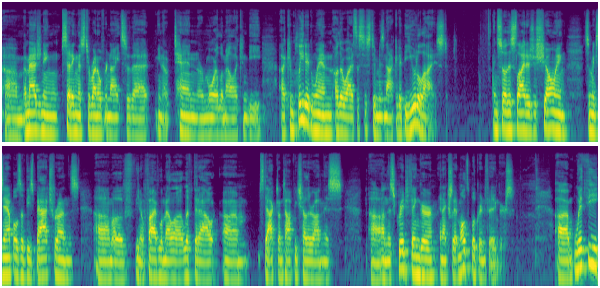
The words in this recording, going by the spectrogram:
um, imagining setting this to run overnight so that you know 10 or more lamella can be uh, completed when otherwise the system is not going to be utilized. And so this slide is just showing some examples of these batch runs um, of you know five lamella lifted out, um, stacked on top of each other on this uh, on this grid finger and actually at multiple grid fingers. Um, with the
